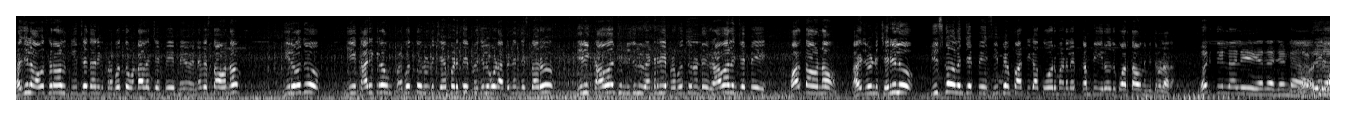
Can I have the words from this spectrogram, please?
ప్రజల అవసరాలు తీర్చేదానికి ప్రభుత్వం ఉండాలని చెప్పి మేము విన్నవిస్తా ఉన్నాం. ఈరోజు ఈ కార్యక్రమం ప్రభుత్వం నుండి చేపడితే ప్రజలు కూడా అభినందిస్తారు. దీనికి కావాల్సిన నిధులు వెంటనే ప్రభుత్వం నుండి రావాలని చెప్పి కోరుతా ఉన్నాం. అటువంటి చర్యలు తీసుకోవాలని చెప్పి సిపిఎం పార్టీగా కోరు మండలి కమిటీ ఈరోజు కోరుతా ఉంది మిత్రులారా. జెండా.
